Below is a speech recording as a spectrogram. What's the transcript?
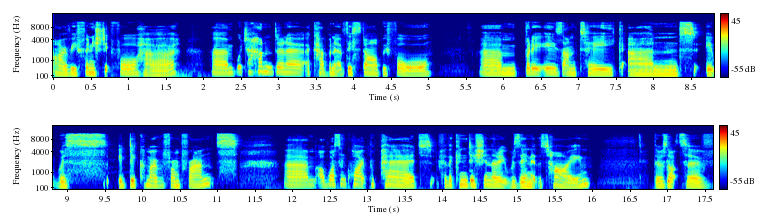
I refinished it for her, um, which I hadn't done a, a, cabinet of this style before. Um, but it is antique, and it was it did come over from France. Um, I wasn't quite prepared for the condition that it was in at the time. There was lots of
